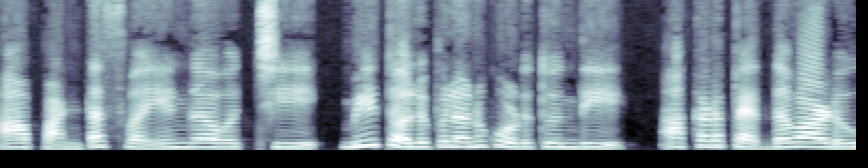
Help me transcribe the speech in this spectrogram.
ఆ పంట స్వయంగా వచ్చి మీ తలుపులను కొడుతుంది. అక్కడ పెద్దవాడు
